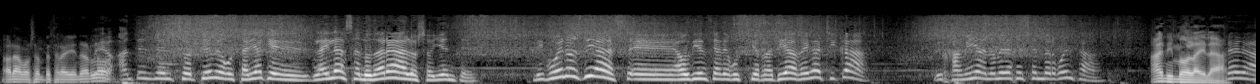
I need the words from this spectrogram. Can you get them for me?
Ahora vamos a empezar a llenarlo. Pero antes del sorteo me gustaría que Laila saludara a los oyentes. Di buenos días, eh, audiencia de Guzquierratía. Venga, chica. Hija mía, no me dejes en vergüenza. Ánimo, Laila. Venga,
